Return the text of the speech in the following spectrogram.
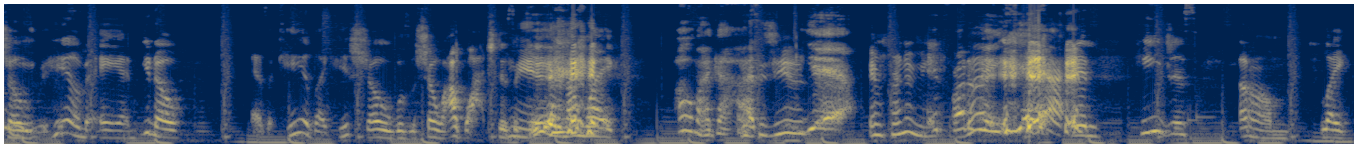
shows with him, and you know, as a kid, like his show was a show I watched as a kid, and I'm like, oh my god, This is you yeah, in front of me. in front of me. Yeah. And he just um like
